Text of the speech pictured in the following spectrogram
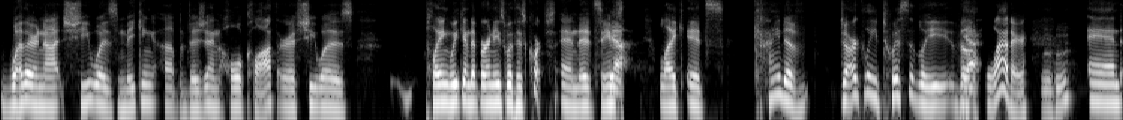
whether or not she was making up vision whole cloth or if she was playing weekend at bernie's with his corpse and it seems Yeah. like it's kind of darkly twistedly the Yeah. latter. hmm And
